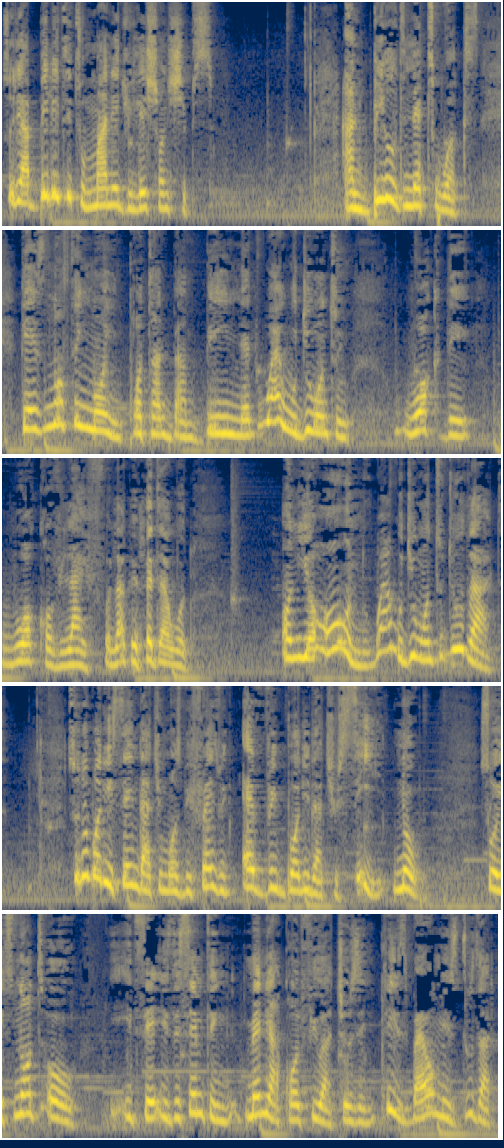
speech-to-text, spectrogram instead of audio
So the ability to manage relationships and build networks there is nothing more important than being net why would you want to walk the walk of life, for lack of a better word, on your own. Why would you want to do that? So nobody is saying that you must be friends with everybody that you see. No. So it's not, oh, it's a it's the same thing. Many are called, few are chosen. Please, by all means, do that.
